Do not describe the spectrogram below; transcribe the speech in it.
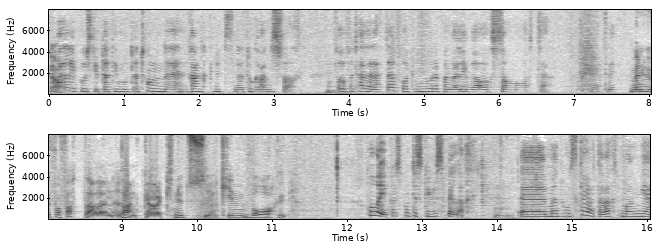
Ja. Veldig positivt tatt imot. At hun, eh, Rank Knutsen, tok ansvar mm. for å fortelle dette, for at hun gjorde det på en veldig varsom måte. Men hun forfatteren Ranka Knutsen, hvem var hun? Hun var i utgangspunktet skuespiller. Mm. Eh, men hun skrev etter hvert mange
